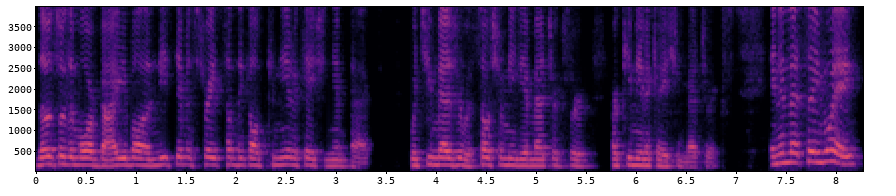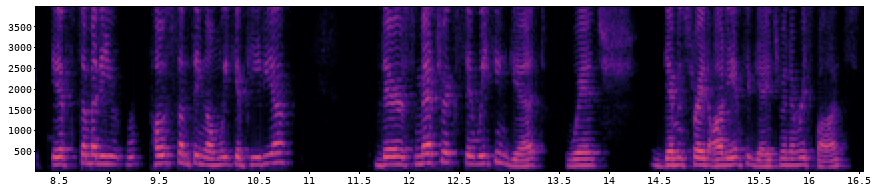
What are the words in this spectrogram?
those are the more valuable. And these demonstrate something called communication impact, which you measure with social media metrics or, or communication metrics. And in that same way, if somebody posts something on Wikipedia, there's metrics that we can get which demonstrate audience engagement and response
